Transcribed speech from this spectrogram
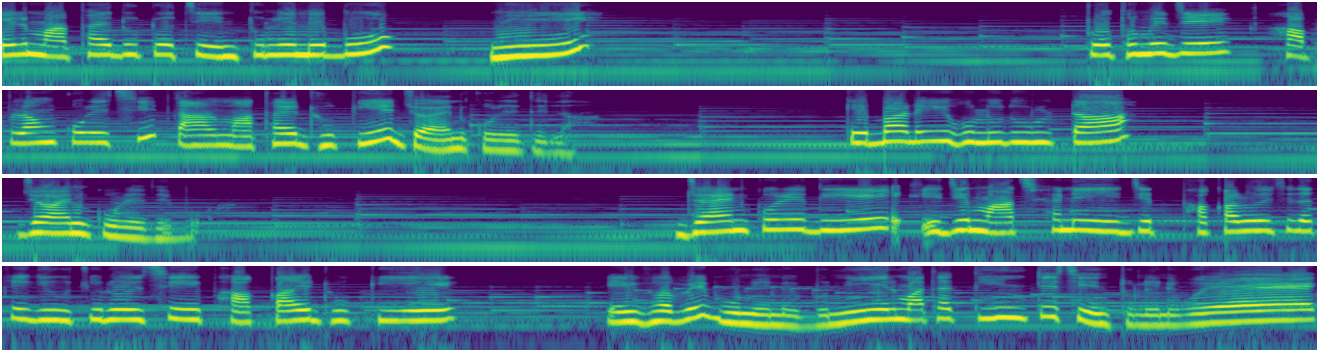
এর মাথায় দুটো চেন তুলে নেব, নিয়ে প্রথমে যে হাফলং করেছি, তার মাথায় ঢুকিয়ে জয়েন করে দিলাম। এবার এই হলুদ উলটা জয়েন করে দেব। জয়েন করে দিয়ে এই যে মাঝখানে এই যে ফাঁকা রয়েছে, দেখে যে উঁচু রয়েছে, এই ফাঁকায় ঢুকিয়ে এইভাবে বুনে নেব। নিয়ে এর মাথায় তিনটে চেন তুলে নেব। এক,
